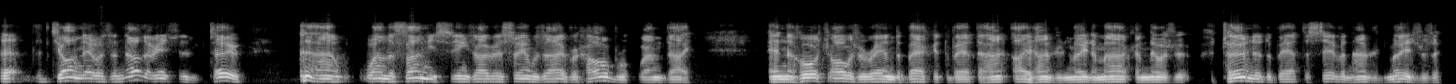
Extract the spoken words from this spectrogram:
uh, John, there was another incident too. one of the funniest things I've ever seen was over at Holbrook one day. And the horse, I was around the back at about the 800 metre mark, and there was a, a turn at about the 700 metres. It was a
